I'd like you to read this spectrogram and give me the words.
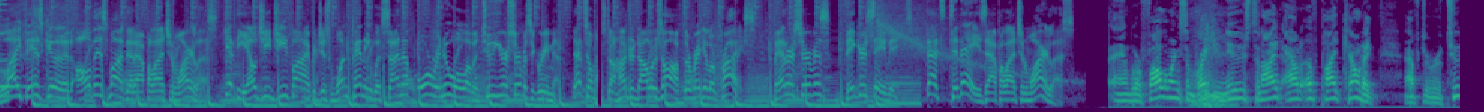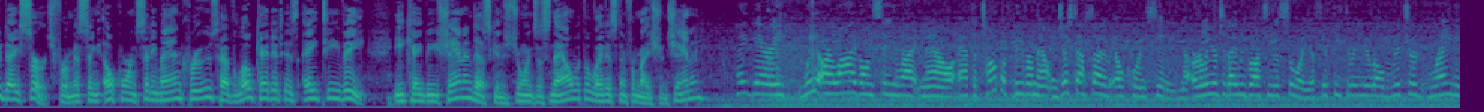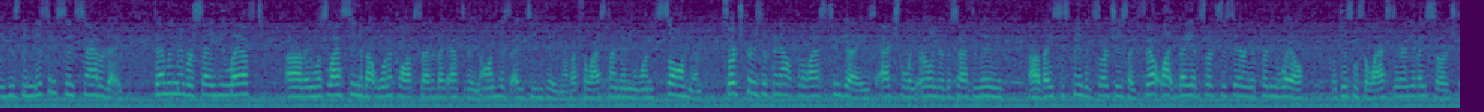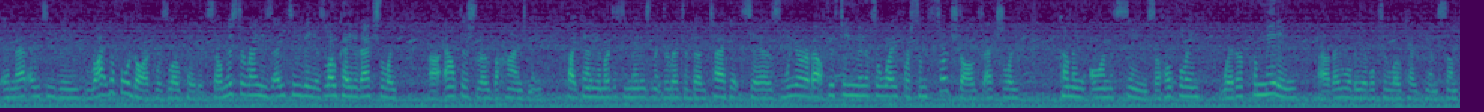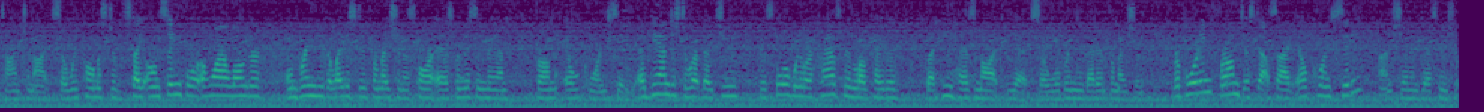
Life is good all this month at Appalachian Wireless. Get the LG G5 for just one penny with sign up or renewal of a two year service agreement. That's almost $100 off the regular price. Better service, bigger savings. That's today's Appalachian Wireless. And we're following some breaking news tonight out of Pike County. After a two day search for a missing Elkhorn City man, crews have located his ATV. EKB Shannon Deskins joins us now with the latest information. Shannon? Hey Gary, we are live on scene right now at the top of Beaver Mountain just outside of Elkhorn City. Now earlier today we brought you the story of 53 year old Richard Rainey who's been missing since Saturday. Family members say he left um, and was last seen about 1 o'clock Saturday afternoon on his ATV. Now that's the last time anyone saw him. Search crews have been out for the last two days. Actually earlier this afternoon uh, they suspended searches. They felt like they had searched this area pretty well but this was the last area they searched, and that ATV right before dark was located. So Mr. Rainey's ATV is located actually uh, out this road behind me. Pike County Emergency Management Director Doug Tackett says we are about 15 minutes away for some search dogs actually coming on the scene. So hopefully, weather permitting, uh, they will be able to locate him sometime tonight. So we promise to stay on scene for a while longer and bring you the latest information as far as the missing man from Elkhorn City. Again, just to update you, his four-wheeler has been located, but he has not yet, so we'll bring you that information. Reporting from just outside Elkhorn City, I'm Shannon Deskins.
